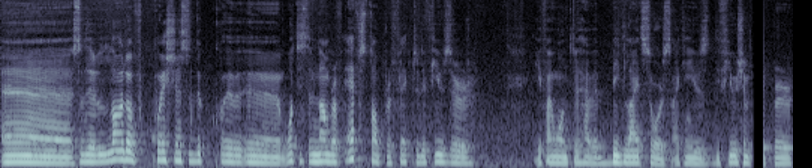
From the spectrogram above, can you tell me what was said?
Uh, so there are a lot of questions. To the, uh, what is the number of f-stop reflector diffuser? If I want to have a big light source, I can use diffusion paper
